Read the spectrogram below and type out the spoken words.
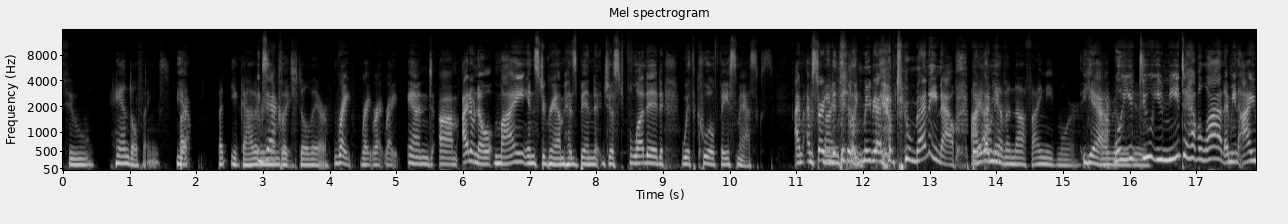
to handle things. Yeah. But you got to remember Exactly. it's still there. Right, right, right, right. And um, I don't know, my Instagram has been just flooded with cool face masks. I'm, I'm starting Mine to think too. like maybe I have too many now. But I don't mean, have enough. I need more. Yeah. I well, you do. You need to have a lot. I mean, I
